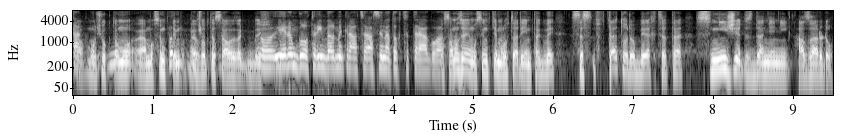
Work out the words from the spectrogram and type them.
No, můžu k tomu, já musím k těm, nezlobte se, ale tak když, Eh, Jenom k velmi krátce, asi na to chcete reagovat. samozřejmě musím k těm loteriím, tak vy se v této době chcete snížit zdanění hazardu.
